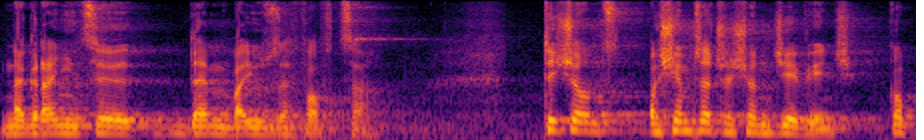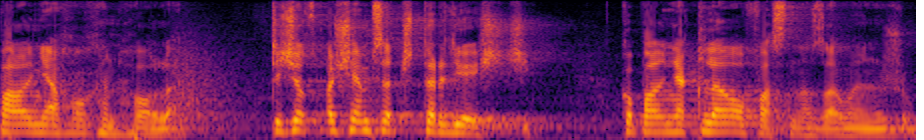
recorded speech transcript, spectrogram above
na granicy Dęba Józefowca. 1869 kopalnia Hohenhole. 1840 kopalnia Kleofas na Załężu.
